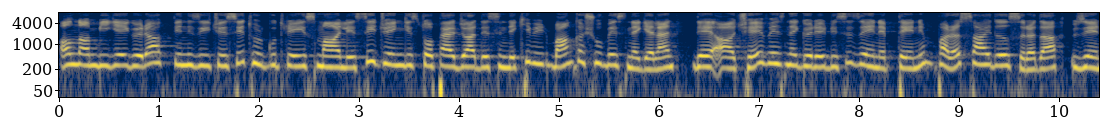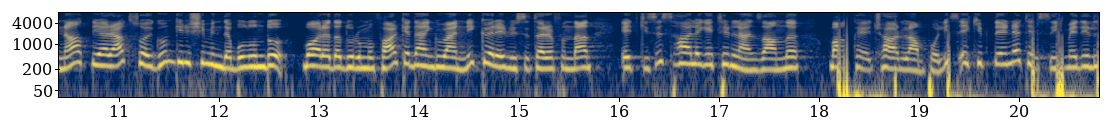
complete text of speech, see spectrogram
Alınan bilgiye göre Akdeniz ilçesi Turgut Reis Mahallesi Cengiz Topel Caddesi'ndeki bir banka şubesine gelen DAÇ vezne görevlisi Zeynep T'nin para saydığı sırada üzerine atlayarak soygun girişiminde bulundu. Bu arada durumu fark eden güvenlik görevlisi tarafından etkisiz hale getirilen zanlı bankaya çağrılan polis ekiplerine teslim edildi.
